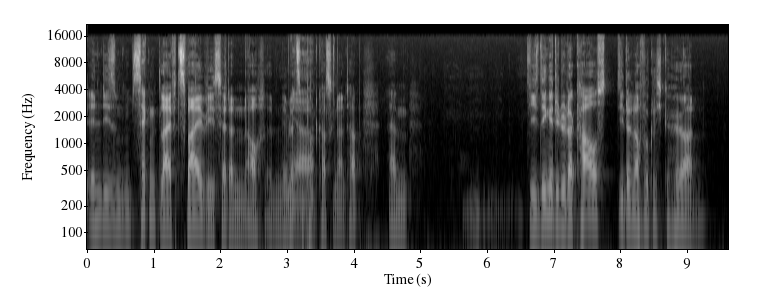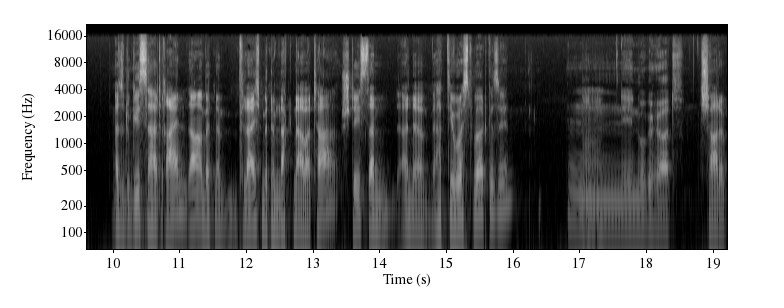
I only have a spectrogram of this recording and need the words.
in diesem Second Life 2, wie ich es ja dann auch in dem letzten ja. Podcast genannt habe, ähm, die Dinge, die du da kaufst, die dann auch wirklich gehören. Also du gehst da halt rein, da mit einem, vielleicht mit einem nackten Avatar, stehst dann an der, habt ihr Westworld gesehen? Mhm. Nee, nur gehört. Schade.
